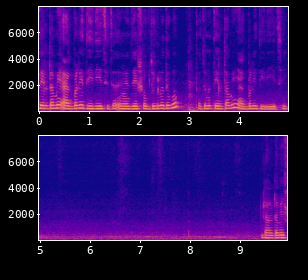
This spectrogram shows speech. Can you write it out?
তেলটা আমি একবারই দিয়ে দিয়েছি। যে সবজিগুলো দেবো, তার জন্য তেলটা আমি একবারই দিয়ে দিয়েছি। ডালটা বেশ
